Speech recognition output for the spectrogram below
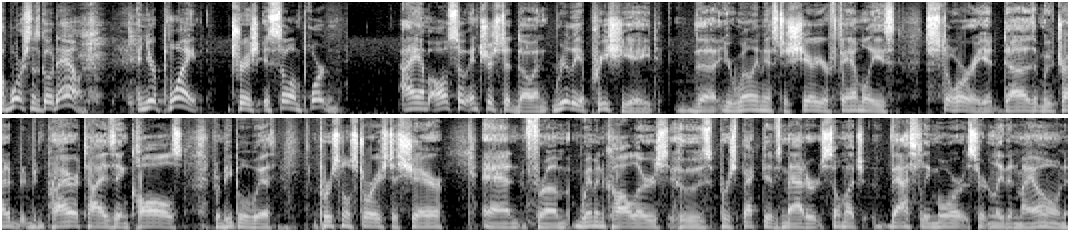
abortions go down. And your point, Trish, is so important. I am also interested, though, and really appreciate the your willingness to share your family's story. It does, and we've tried to been prioritizing calls from people with personal stories to share, and from women callers whose perspectives matter so much, vastly more certainly than my own,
